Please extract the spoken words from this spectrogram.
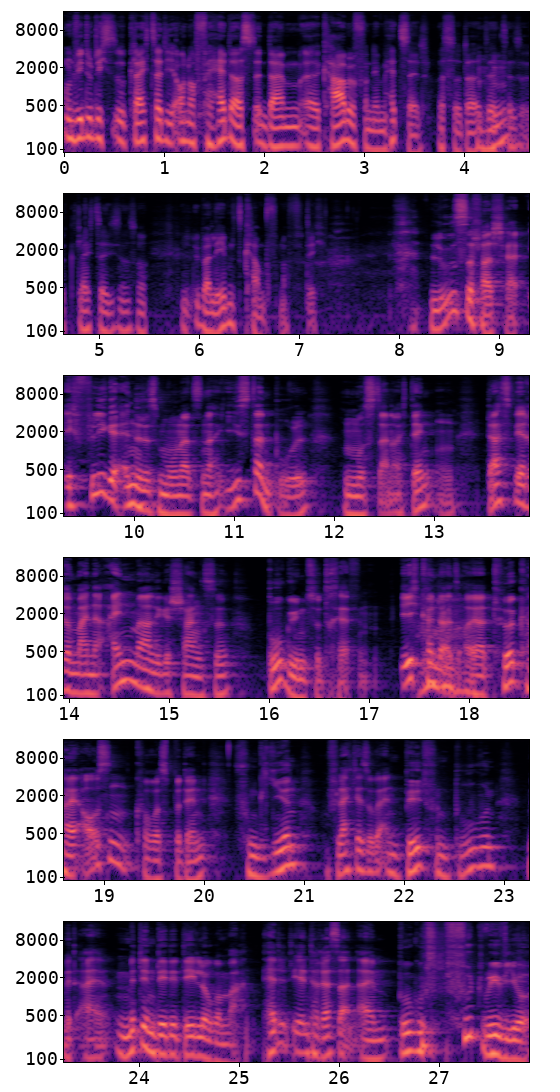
Und wie du dich so gleichzeitig auch noch verhedderst in deinem äh, Kabel von dem Headset. Weißt du, da, mhm. da, da gleichzeitig so ein Überlebenskampf noch für dich. Lucifer schreibt, ich fliege Ende des Monats nach Istanbul und musste an euch denken. Das wäre meine einmalige Chance, Bogün zu treffen. Ich könnte als euer Türkei-Außenkorrespondent fungieren und vielleicht ja sogar ein Bild von Bugun mit, einem, mit dem DDD-Logo machen. Hättet ihr Interesse an einem Bugun Food Review?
